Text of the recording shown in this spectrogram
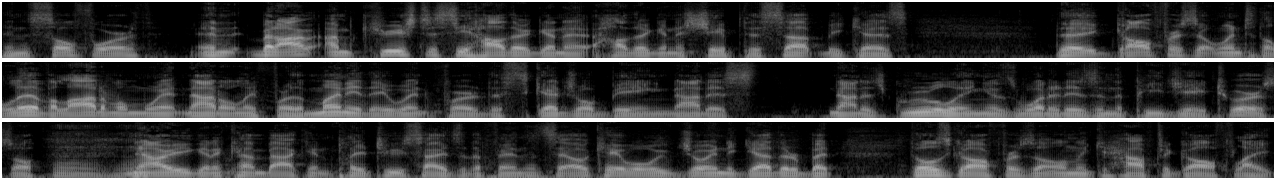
and so forth. And but I'm I'm curious to see how they're gonna how they're gonna shape this up because the golfers that went to the LIV a lot of them went not only for the money they went for the schedule being not as not as grueling as what it is in the PGA Tour. So now are you going to come back and play two sides of the fence and say, okay, well we've joined together, but those golfers only have to golf like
